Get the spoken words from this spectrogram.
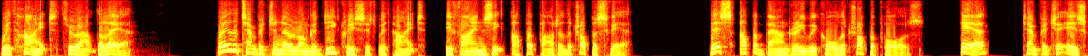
with height throughout the layer. Where the temperature no longer decreases with height defines the upper part of the troposphere. This upper boundary we call the tropopause. Here, temperature is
